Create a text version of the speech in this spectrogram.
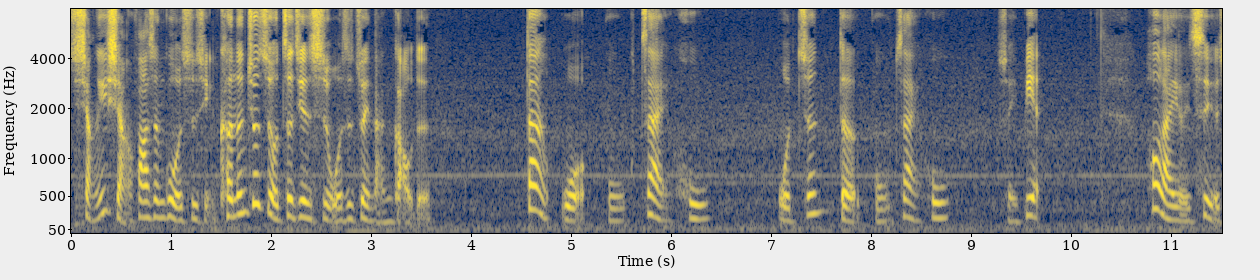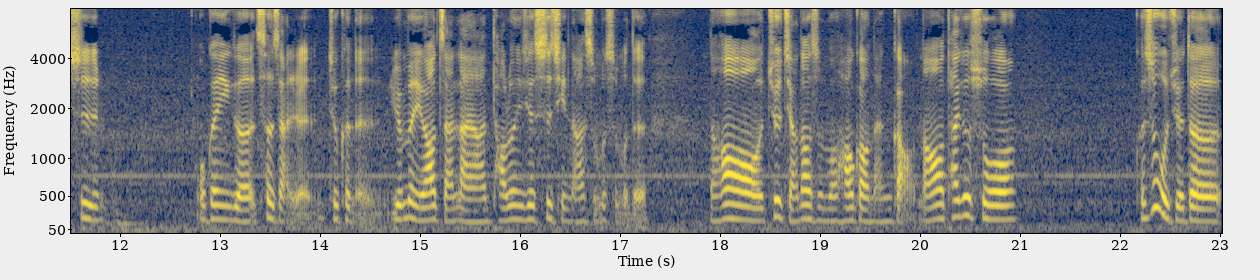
想一想发生过的事情，可能就只有这件事我是最难搞的，但我不在乎，我真的不在乎，随便。后来有一次也是，我跟一个策展人，就可能原本有要展览啊，讨论一些事情啊什么什么的。然后就讲到什么好搞难搞，然后他就说：“可是我觉得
